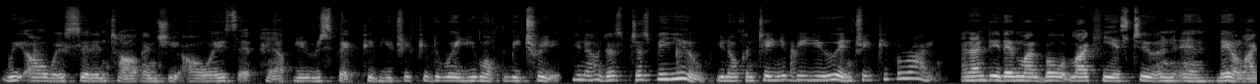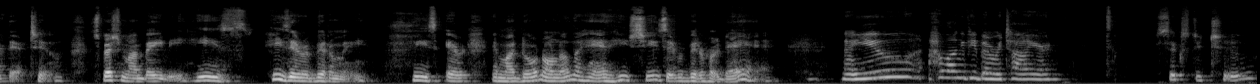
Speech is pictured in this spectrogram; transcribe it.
We always sit and talk, and she always said, "Pap, you respect people. You treat people the way you want to be treated. You know, just just be you. You know, continue to be you and treat people right." And I did that with my both my kids too, and and they're like that too. Especially my baby. He's he's every bit of me. He's every, and my daughter on the other hand, he she's every bit of her dad. Now you how long have you been retired? 62.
